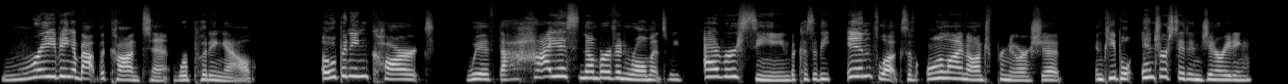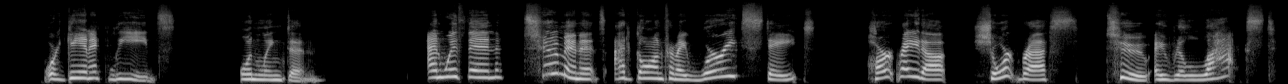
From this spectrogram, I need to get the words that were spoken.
raving about the content we're putting out, opening cart with the highest number of enrollments we've ever seen because of the influx of online entrepreneurship and people interested in generating organic leads on LinkedIn. And within two minutes, I'd gone from a worried state, heart rate up, short breaths, to a relaxed,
